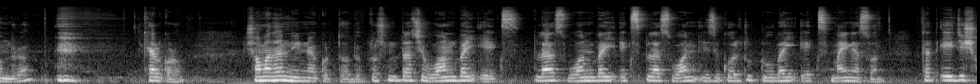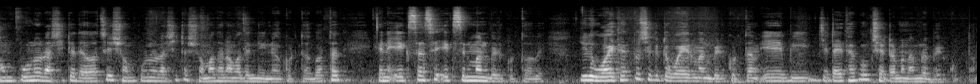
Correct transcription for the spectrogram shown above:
বন্ধুরা, খেয়াল করো, সমাধান নির্ণয় করতে হবে। প্রশ্নটা আছে one by x plus one by x plus one is equal to two by x minus one অর্থাৎ এই যে সম্পূর্ণ রাশিটা দেওয়া আছে, সম্পূর্ণ রাশিটা সমাধান আমাদের নির্ণয় করতে হবে। অর্থাৎ এখানে এক্স আছে এক্সের মান বের করতে হবে। যদি ওয়াই থাকতো, সেক্ষেত্রে ওয়াই এর মান বের করতাম। এ বি যেটাই থাকুক, সেটার মান আমরা বের করতাম।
